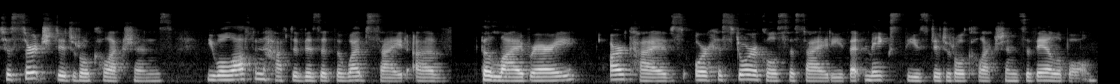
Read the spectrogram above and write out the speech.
To search digital collections, you will often have to visit the website of the library, archives, or historical society that makes these digital collections available.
